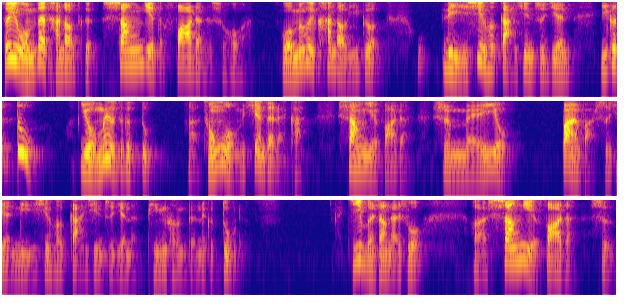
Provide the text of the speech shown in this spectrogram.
所以我们在谈到这个商业的发展的时候啊，我们会看到一个理性和感性之间一个度有没有这个度啊？从我们现在来看，商业发展是没有办法实现理性和感性之间的平衡的那个度的。基本上来说，啊，商业发展是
